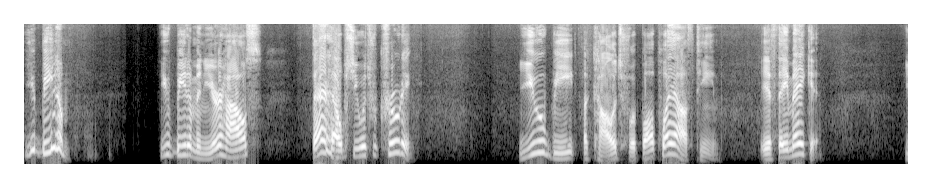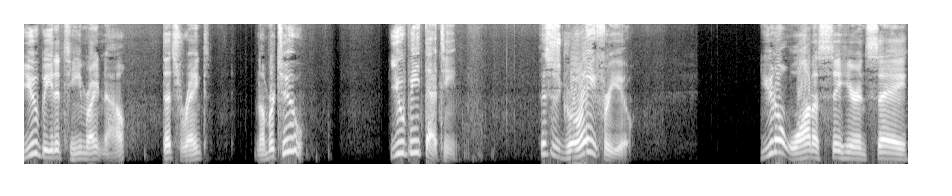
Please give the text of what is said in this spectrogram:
You beat them. You beat them in your house. That helps you with recruiting. You beat a college football playoff team if they make it. You beat a team right now that's ranked number two. You beat that team. This is great for you. You don't want to sit here and say,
